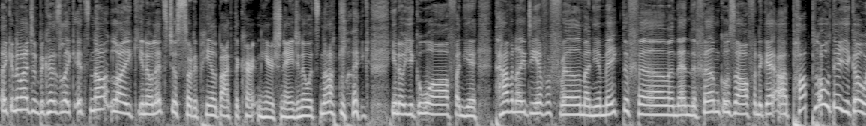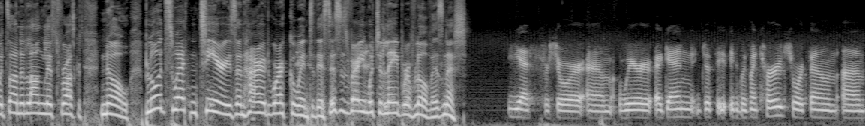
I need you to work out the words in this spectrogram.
I can imagine because, like, it's not like you know. Let's just sort of peel back the curtain here, Sinead. You know, it's not like you know you go off and you have an idea of a film and you make the film and then the film goes off and get uh, pop. Oh, there you go. It's on a long list for Oscars. No, blood, sweat, and tears and hard work go into this. This is very much a labour of love, isn't it? Yes, for sure. Um, we're again just it, it was my third short film, um,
